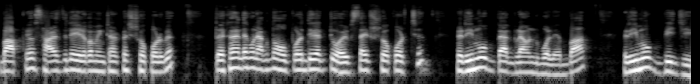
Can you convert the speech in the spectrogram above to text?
বা আপনিও সার্চ দিলে এরকম ইন্টারফেস শো করবে। তো এখানে দেখুন একদম উপরের দিকে একটি ওয়েবসাইট শো করছে রিমুভ ব্যাকগ্রাউন্ড বলে বা রিমুভ বিজি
